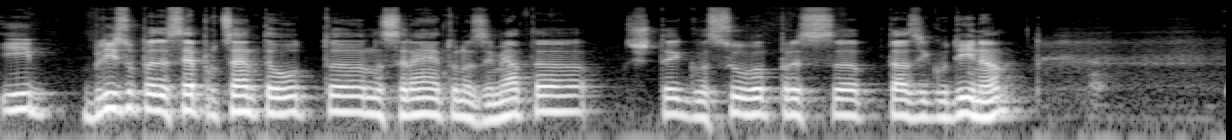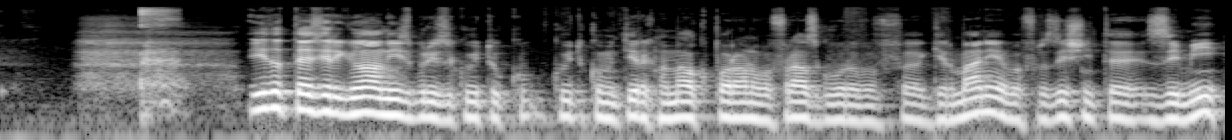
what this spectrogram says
и близо 50% от населението на Земята ще гласува през тази година идат тези регионални избори, за които, които коментирахме малко по-рано в разговора в Германия, в различните земи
